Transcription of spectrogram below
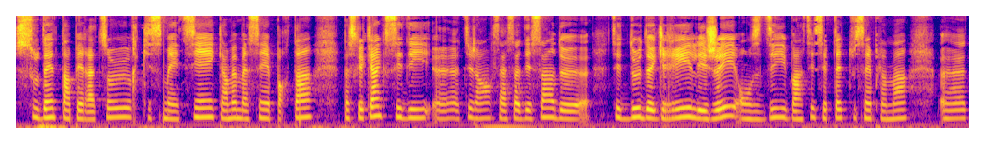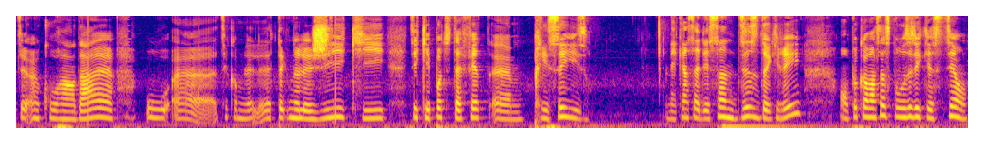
soudains de température qui se maintient quand même assez important parce que quand c'est des, euh, tu sais, genre, ça, ça descend de, 2 deux léger, on se dit, ben, tu sais, c'est peut-être tout simplement, euh, un courant d'air ou, tu sais, comme la, technologie qui, tu sais, qui n'est pas tout à fait précise. Mais quand ça descend de 10 degrés, on peut commencer à se poser des questions.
